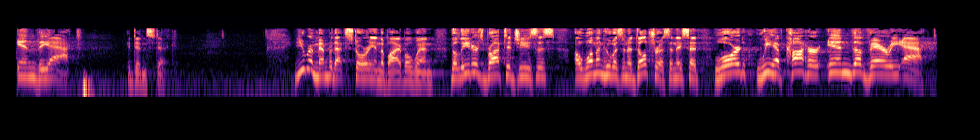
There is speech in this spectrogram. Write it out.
in the act, it didn't stick. You remember that story in the Bible when the leaders brought to Jesus a woman who was an adulteress and they said, Lord, we have caught her in the very act.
